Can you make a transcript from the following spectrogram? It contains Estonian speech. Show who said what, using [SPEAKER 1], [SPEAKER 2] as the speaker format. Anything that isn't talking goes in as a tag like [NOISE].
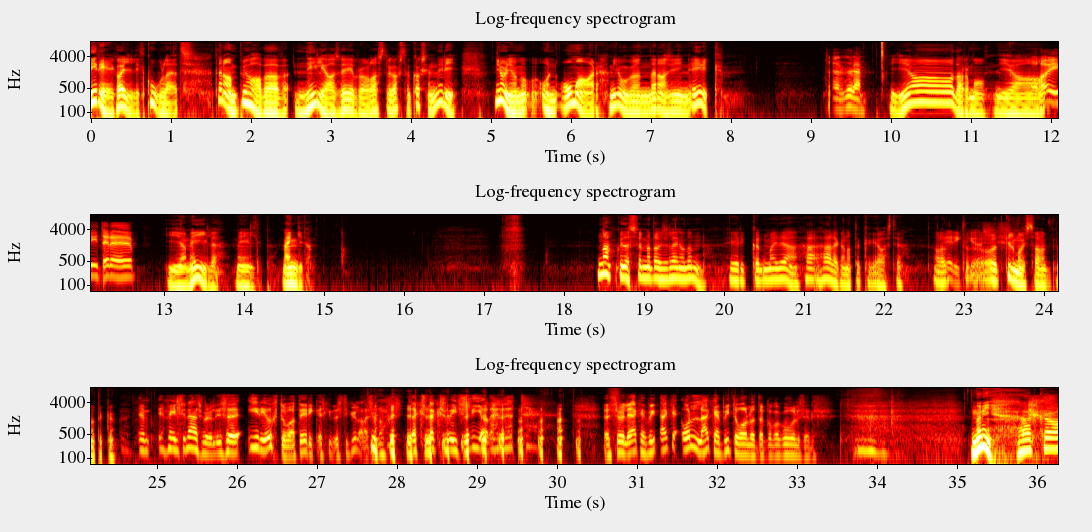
[SPEAKER 1] tere, kallid kuulajad! täna on pühapäev, neljas veebruar aastal kaks tuhat kakskümmend neli. minu nimi on Omar, minuga on täna siin Eerik
[SPEAKER 2] tere, tere.
[SPEAKER 1] ja Tarmo ja,
[SPEAKER 3] ohoi, tere.
[SPEAKER 1] ja meile meeldib mängida. noh, kuidas see nädal siis läinud on? Eerik on, ma ei tea, häälega natuke kehvasti. Oled
[SPEAKER 3] Eerik,
[SPEAKER 1] oled külma vist saanud natuke?
[SPEAKER 3] meil siin Ääsmäel oli see Iiri õhtu, vaata Eerik käis kindlasti külas ja noh, [LAUGHS] läks, läks veits liiale. et see oli äge, äge, olla äge pidu olnud, nagu ma kuulsin.
[SPEAKER 1] Nonii, aga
